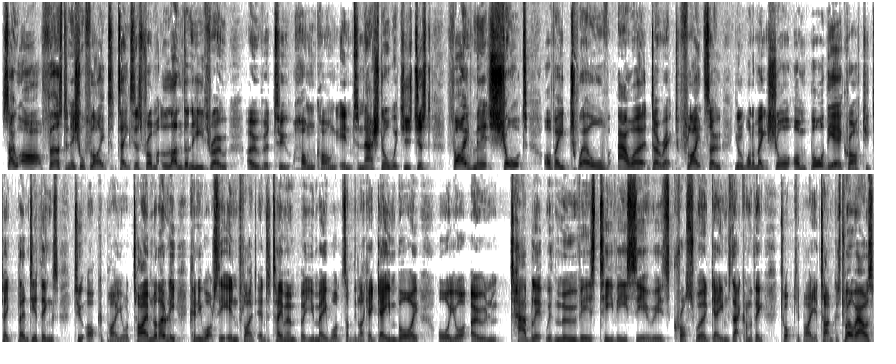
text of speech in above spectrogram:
So, our first initial flight takes us from London Heathrow over to Hong Kong International, which is just five minutes short of a 12 hour direct flight. So, you'll want to make sure on board the aircraft you take plenty of things to occupy your time. Not only can you watch the in flight entertainment, but you may want something like a Game Boy or your own tablet with movies, TV series, crossword games, that kind of thing to occupy your time. Because 12 hours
